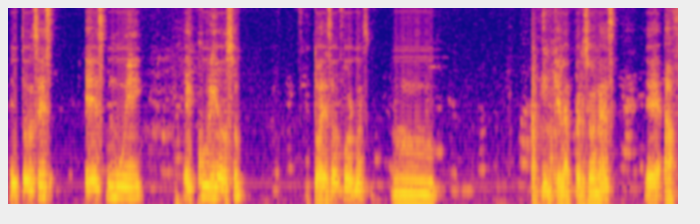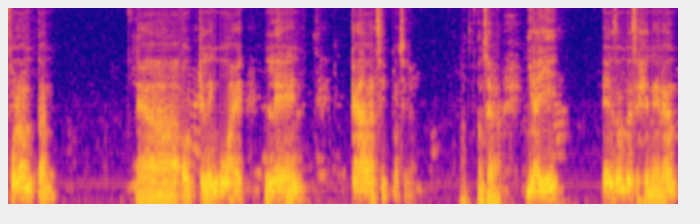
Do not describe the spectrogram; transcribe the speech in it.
Entonces, es muy curioso todas esas formas mm, en que las personas eh, afrontan eh, o qué lenguaje leen cada situación. O sea, y ahí es donde se generan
